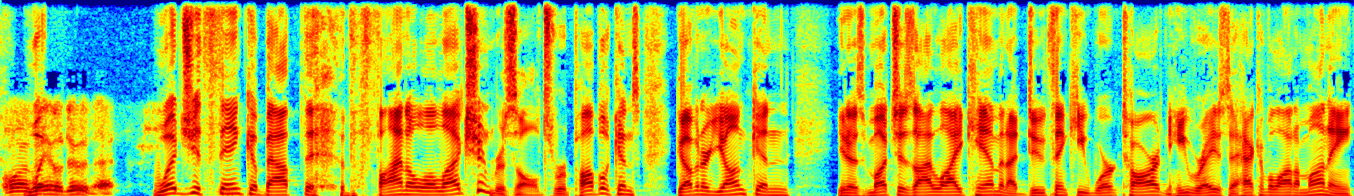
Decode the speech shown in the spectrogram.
Well, What- they'll do that. What'd you think about the, the final election results? Republicans, Governor Youngkin, you know, as much as I like him and I do think he worked hard and he raised a heck of a lot of money,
